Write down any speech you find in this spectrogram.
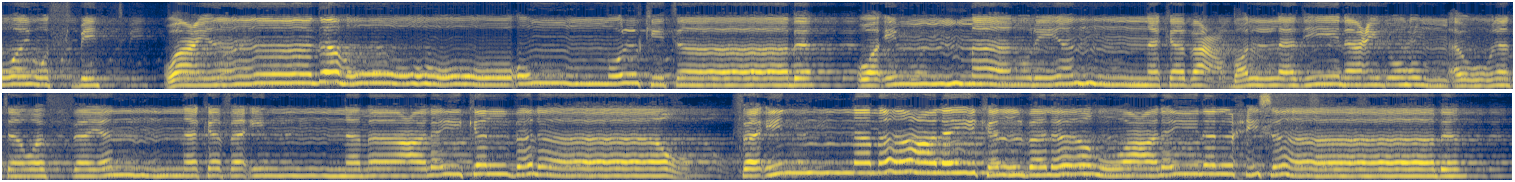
ويثبت وعنده أم الكتاب وإما نرينك بعض الذي نعدهم أو نتوفينك فإنما عليك البلاغ فإنما عليك البلاغ وعلينا الحساب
